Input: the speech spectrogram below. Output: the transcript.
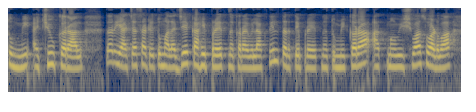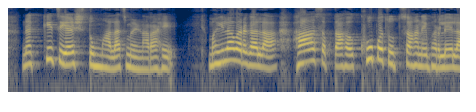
तुम्ही अचीव कराल. तर याच्यासाठी तुम्हाला जे काही प्रयत्न करावे लागतील तर ते प्रयत्न तुम्ही करा आत्मविश्वास वाढवा. नक्कीच यश तुम्हालाच मिळणार आहे. महिला वर्गाला हा सप्ताह खूपच उत्साहाने भरलेला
